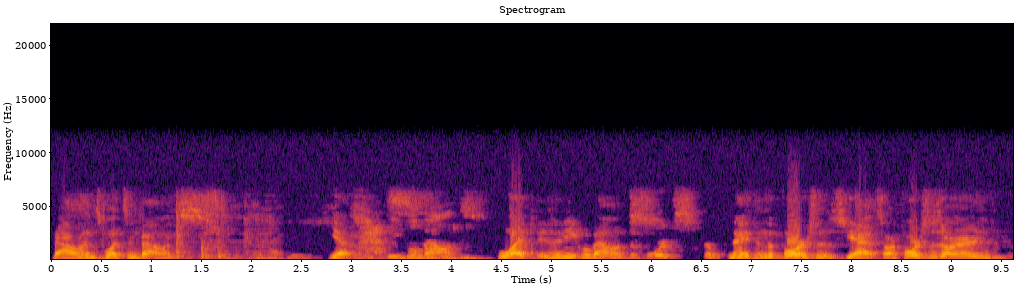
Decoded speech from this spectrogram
Balance. What's in balance? Yes. Equal balance. What is an equal balance? The force. Nathan, the forces. Yes, our forces are in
